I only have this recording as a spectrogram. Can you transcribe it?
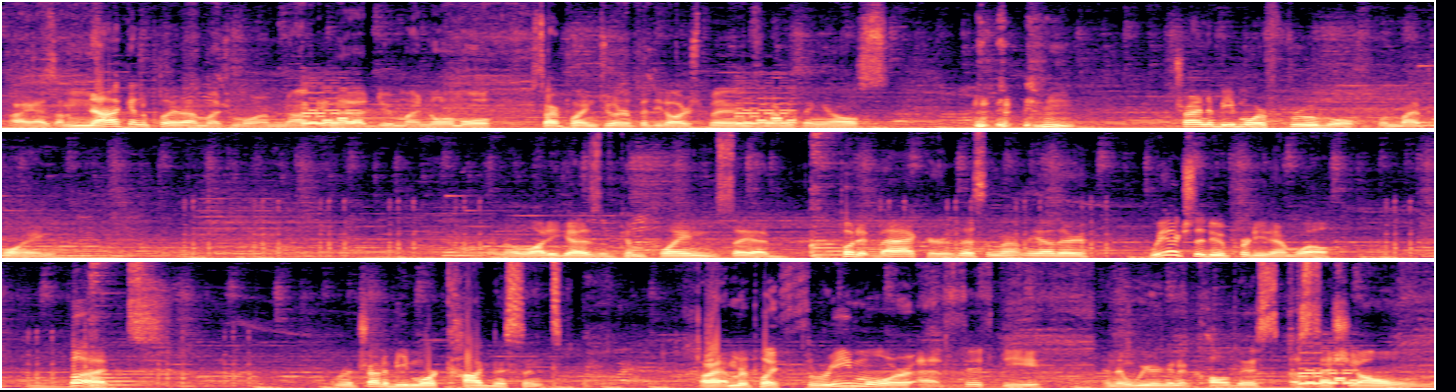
All right, guys, I'm not gonna play that much more. I'm not gonna do my normal, start playing $250 spins and everything else. Trying to be more frugal when my playing. I know a lot of you guys have complained and say I put it back or this and that and the other. We actually do pretty damn well. But I'm gonna try to be more cognizant. All right, I'm gonna play three more at 50, and then we're gonna call this a session.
